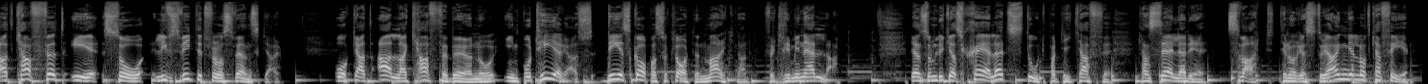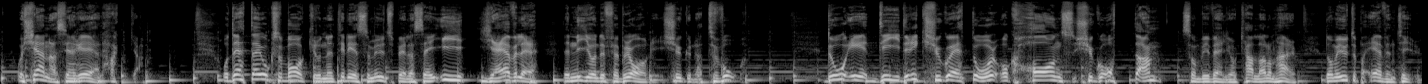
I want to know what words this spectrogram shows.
Att kaffet är så livsviktigt för oss svenskar och att alla kaffebönor importeras, det skapar såklart en marknad för kriminella. Den som lyckas stjäla ett stort parti kaffe kan sälja det svart till någon restaurang eller något café och tjäna sig en rejäl hacka. Och Detta är också bakgrunden till det som utspelar sig i Gävle den 9 februari 2002. Då är Didrik 21 år och Hans 28, som vi väljer att kalla dem här, de är ute på äventyr.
